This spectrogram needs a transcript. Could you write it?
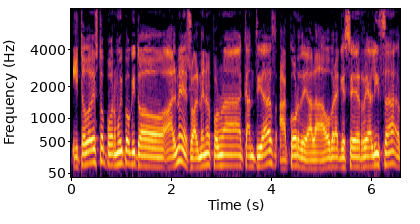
Y todo esto por muy poquito al mes, o al menos por una cantidad acorde a la obra que se realiza,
